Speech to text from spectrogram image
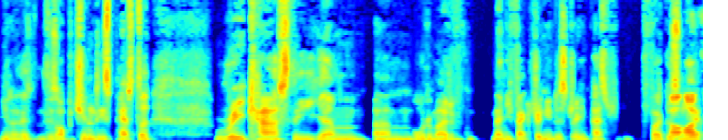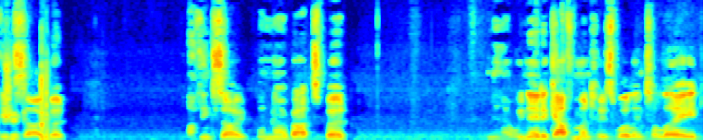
you know, there's, there's, opportunities perhaps to recast the um, um, automotive manufacturing industry and perhaps focus on electric. I think so, but I think so, and no buts. But you know, we need a government who's willing to lead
